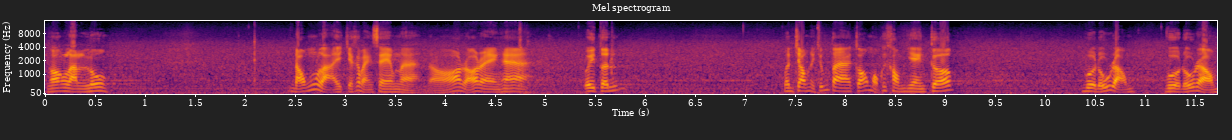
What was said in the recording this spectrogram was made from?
Ngon lành luôn. Đóng lại cho các bạn xem nè. Đó, rõ ràng ha. Uy tín. Bên trong thì chúng ta có một cái không gian cốp. Vừa đủ rộng, vừa đủ rộng.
